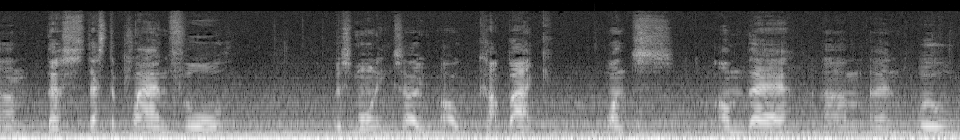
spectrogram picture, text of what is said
um, that's that's the plan for this morning. So I'll cut back once I'm there um, and we'll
